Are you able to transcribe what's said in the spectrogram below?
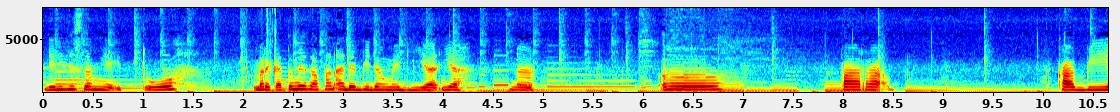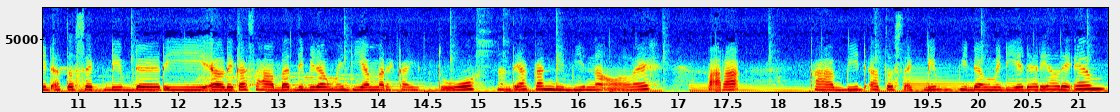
Jadi sistemnya itu mereka tuh misalkan ada bidang media ya. Nah eh, para kabid atau sekdib dari LDK sahabat di bidang media mereka itu nanti akan dibina oleh para kabid atau sekdib bidang media dari LDM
